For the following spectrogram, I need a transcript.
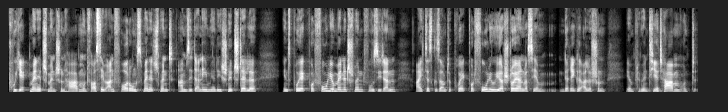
Projektmanagement schon haben und aus dem Anforderungsmanagement haben sie dann eben ja die Schnittstelle ins Projektportfolio-Management, wo sie dann eigentlich das gesamte Projektportfolio ja steuern, was sie in der Regel alle schon implementiert haben. Und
